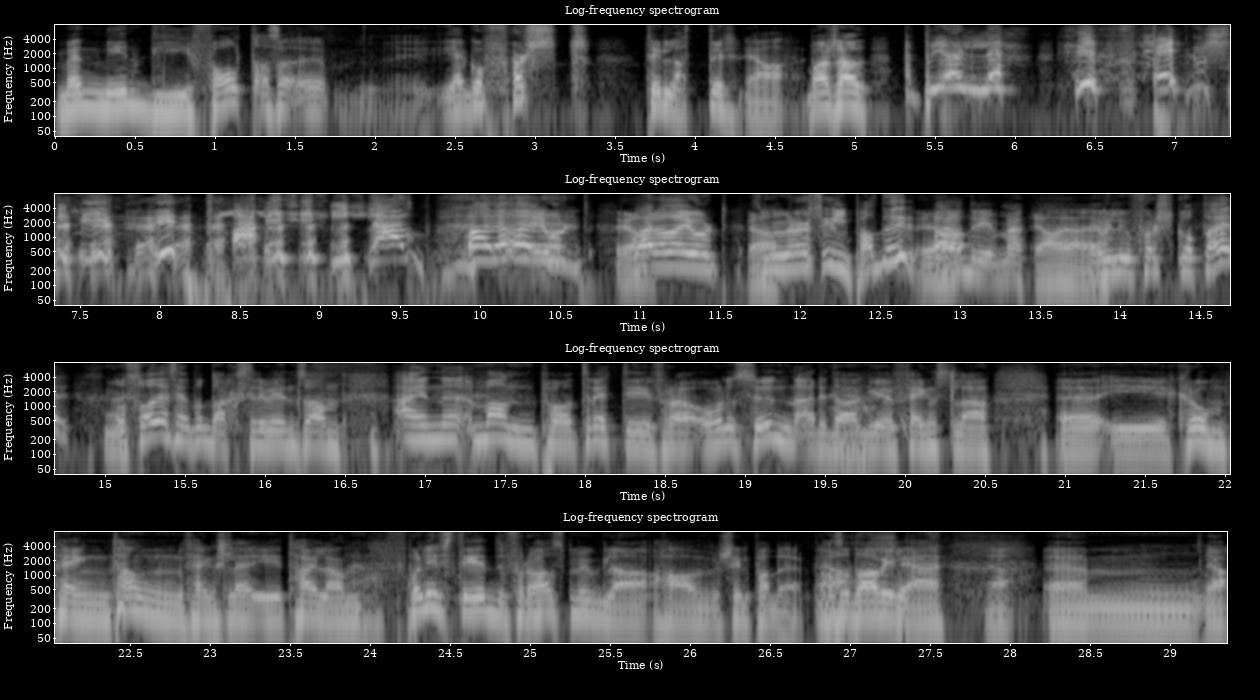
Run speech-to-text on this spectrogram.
men min default Altså, øh, jeg går først til latter. Ja. Bare sånn Bjølle! I fengsel i, i Thailand! Hva er det han har gjort? Hva er det han har gjort? Ja. Smugler skilpadder? Hva er det han driver med? Ja, ja, ja. Jeg ville jo først gått der, og så hadde jeg sett på Dagsrevyen sånn En mann på 30 fra Ålesund er i dag fengsla uh, i Krompeng Tang-fengselet i Thailand på livstid for å ha smugla havskilpadde. Altså da ville jeg ehm, ja,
